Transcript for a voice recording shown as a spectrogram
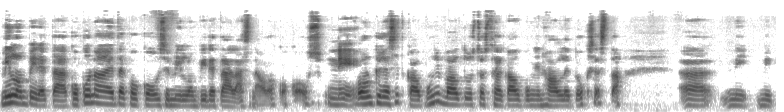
milloin pidetään kokonaan etäkokous ja milloin pidetään läsnäolokokous. Niin. On kyse sitten kaupungin valtuustosta ja kaupungin hallituksesta, ää, niin, niin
